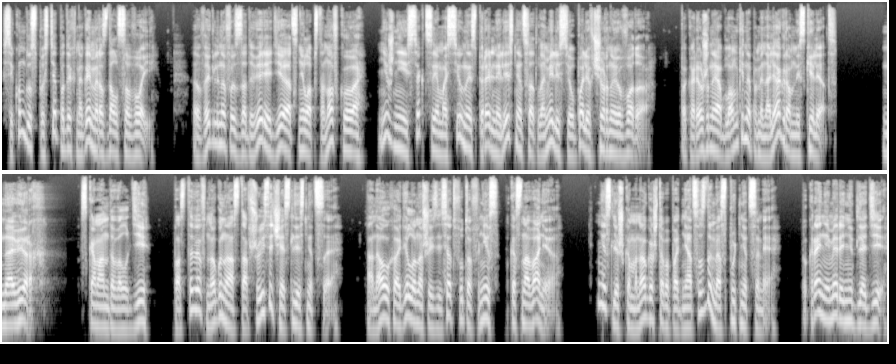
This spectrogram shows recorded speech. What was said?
Секунду спустя под их ногами раздался вой. Выглянув из-за двери, Ди оценил обстановку. Нижние секции массивной спиральной лестницы отломились и упали в черную воду. Покорёженные обломки напоминали огромный скелет. «Наверх!» – скомандовал Ди, поставив ногу на оставшуюся часть лестницы. Она уходила на 60 футов вниз, к основанию. Не слишком много, чтобы подняться с двумя спутницами. По крайней мере, не для Ди.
